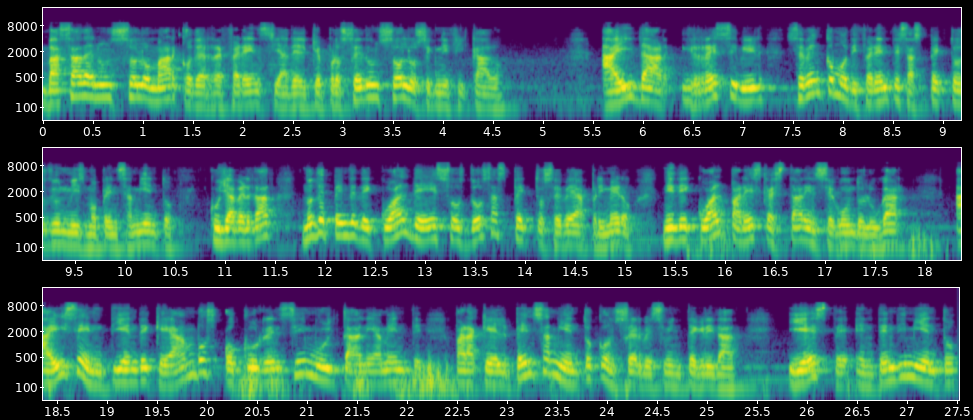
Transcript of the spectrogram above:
basada en un solo marco de referencia del que procede un solo significado. Ahí dar y recibir se ven como diferentes aspectos de un mismo pensamiento, cuya verdad no depende de cuál de esos dos aspectos se vea primero, ni de cuál parezca estar en segundo lugar. Ahí se entiende que ambos ocurren simultáneamente para que el pensamiento conserve su integridad y este entendimiento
